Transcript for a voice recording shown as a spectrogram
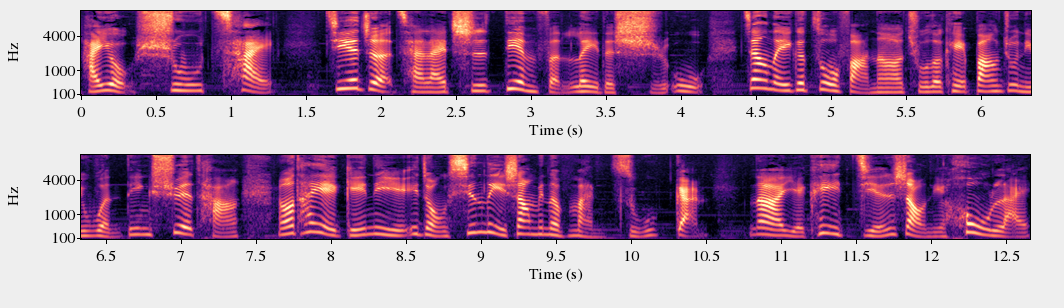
还有蔬。菜，接着才来吃淀粉类的食物。这样的一个做法呢，除了可以帮助你稳定血糖，然后它也给你一种心理上面的满足感。那也可以减少你后来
